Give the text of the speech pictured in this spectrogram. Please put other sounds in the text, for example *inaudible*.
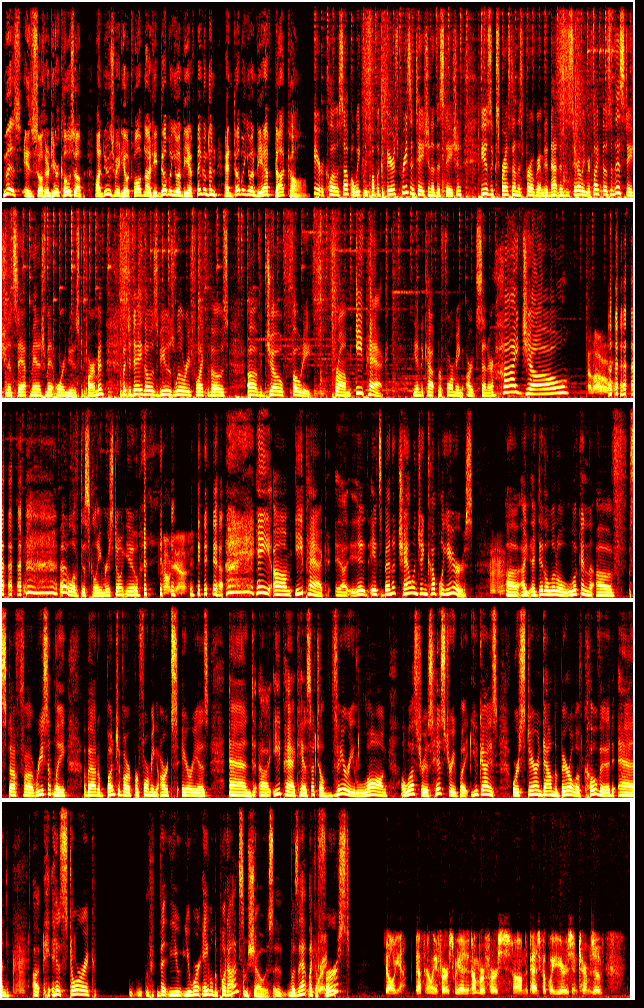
This is Southern Tier Close Up on News Radio 1290 WNBF Binghamton and WNBF.com. Here, Close Up, a weekly public affairs presentation of the station. Views expressed on this program do not necessarily reflect those of this station, its staff, management, or news department. But today, those views will reflect those of Joe Foti from EPAC, the Endicott Performing Arts Center. Hi, Joe. Hello. *laughs* I love disclaimers, don't you? oh yeah. *laughs* yeah. Hey, um, EPAC, uh, it, has been a challenging couple years. Mm-hmm. Uh, I, I, did a little looking of stuff uh, recently about a bunch of our performing arts areas, and uh, EPAC has such a very long, illustrious history. But you guys were staring down the barrel of COVID and mm-hmm. historic that you you weren't able to put on some shows. Uh, was that like a right. first? Oh yeah, definitely a first. We had a number of firsts um, the past couple of years in terms of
